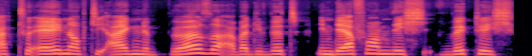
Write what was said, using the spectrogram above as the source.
aktuell noch die eigene Börse, aber die wird in der Form nicht wirklich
